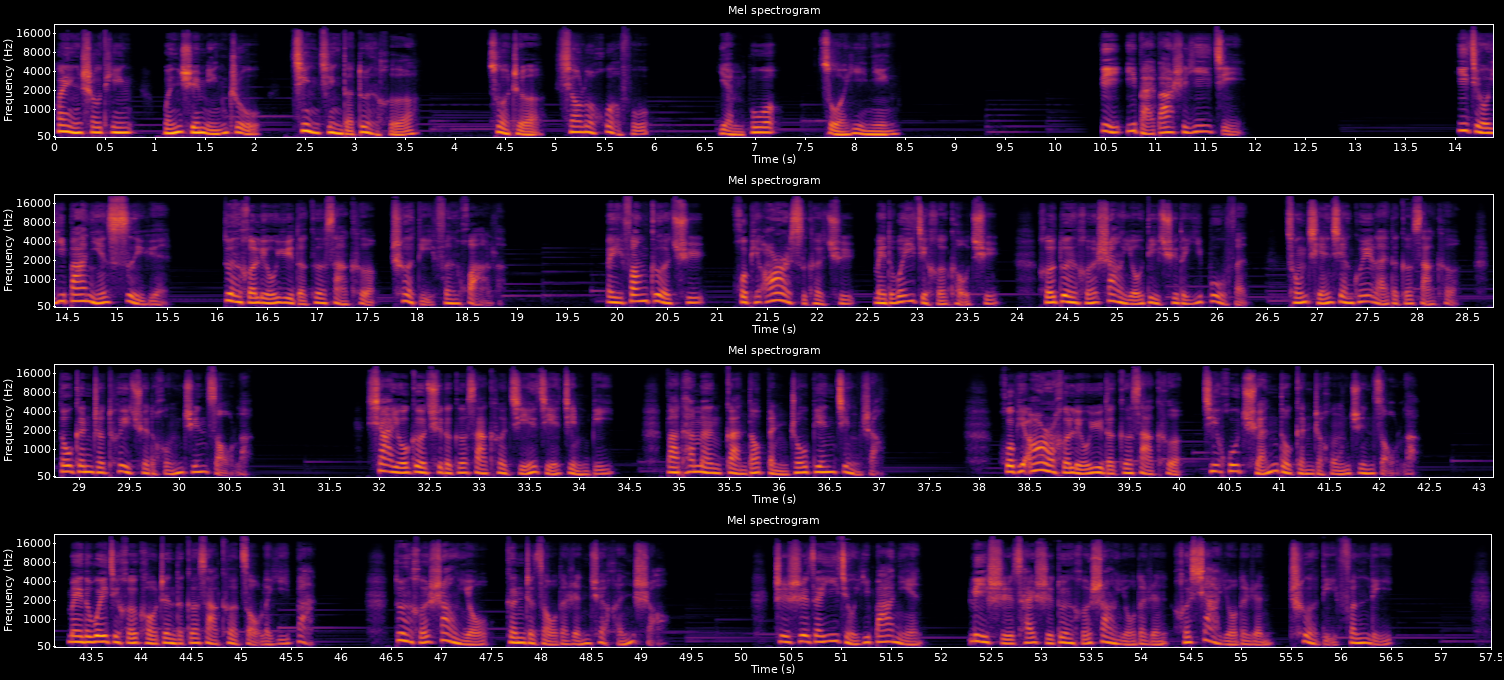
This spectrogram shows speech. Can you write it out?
欢迎收听文学名著《静静的顿河》，作者肖洛霍夫，演播左一宁。第一百八十一集。一九一八年四月，顿河流域的哥萨克彻底分化了，北方各区霍皮奥尔斯克区、美德维基河口区和顿河上游地区的一部分。从前线归来的哥萨克都跟着退却的红军走了。下游各区的哥萨克节节进逼，把他们赶到本州边境上。霍皮奥尔河流域的哥萨克几乎全都跟着红军走了。美德维基河口镇的哥萨克走了一半，顿河上游跟着走的人却很少。只是在一九一八年，历史才使顿河上游的人和下游的人彻底分离。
